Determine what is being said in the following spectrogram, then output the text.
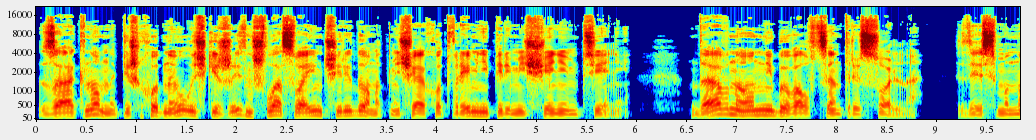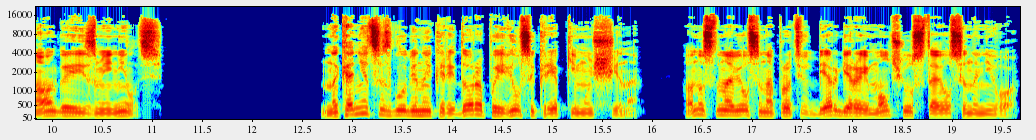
За окном на пешеходной улочке жизнь шла своим чередом, отмечая ход времени перемещением тени. Давно он не бывал в центре Сольна. Здесь многое изменилось. Наконец из глубины коридора появился крепкий мужчина. Он остановился напротив Бергера и молча уставился на него.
